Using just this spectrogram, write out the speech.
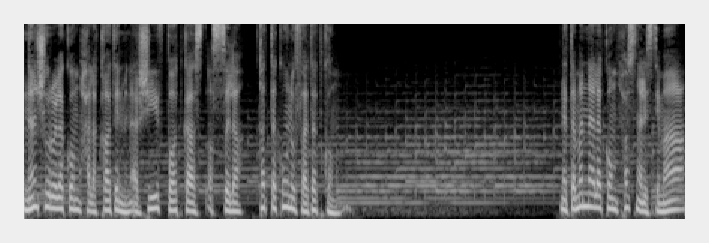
ننشر لكم حلقات من أرشيف بودكاست الصلة قد تكون فاتتكم. نتمنى لكم حسن الاستماع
